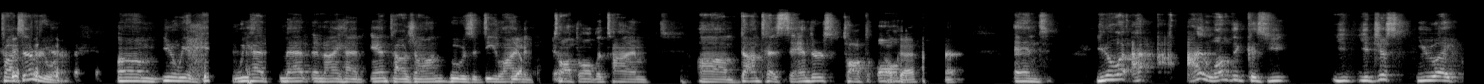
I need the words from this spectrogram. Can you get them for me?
Talks everywhere. Um, you know, we had we had Matt and I had Anttaj on, who was a D lineman, yep. talked all the time. Um, Dontez Sanders talked all okay. the time. And you know what? I I loved it because you you you just you like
